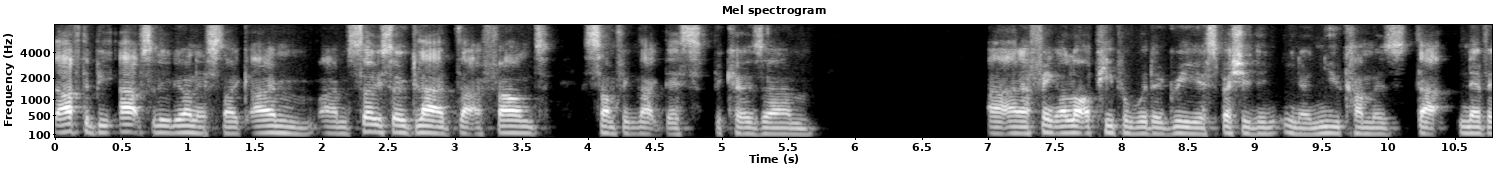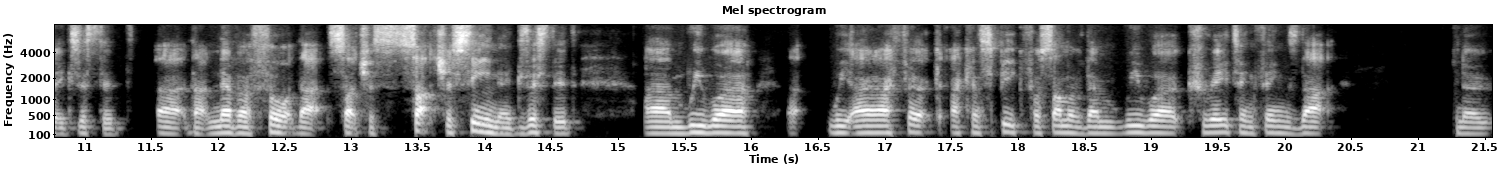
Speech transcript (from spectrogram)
have to be absolutely honest. Like, I'm I'm so so glad that I found something like this because um and I think a lot of people would agree, especially you know newcomers that never existed, uh, that never thought that such a such a scene existed. Um, we were uh, we I feel I can speak for some of them. We were creating things that you know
